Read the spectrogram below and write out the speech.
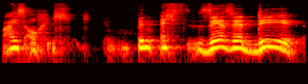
weiß auch, ich bin echt sehr, sehr de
